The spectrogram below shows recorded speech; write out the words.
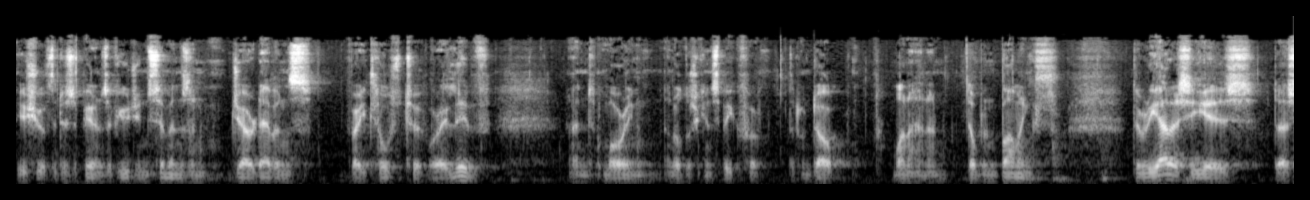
the issue of the disappearance of Eugene Simons and Jared Evans, very close to where I live, and Maureen and others can speak for the Dundalk, Monaghan and Dublin bombings. The reality is that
